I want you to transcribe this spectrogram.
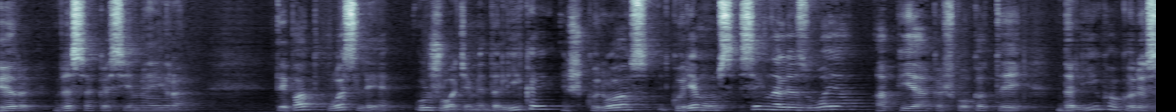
ir visą, kas jame yra. Taip pat uoslė užuodžiami dalykai, iš kurios, kurie mums signalizuoja apie kažkokio tai dalyko, kuris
